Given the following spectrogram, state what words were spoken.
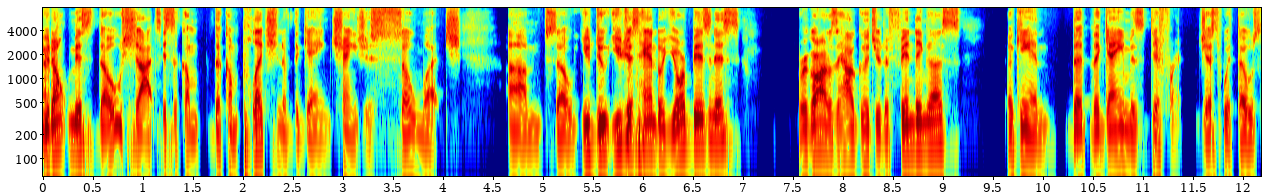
you don't miss those shots. It's a com- the complexion of the game changes so much. Um, so you do you just handle your business, regardless of how good you're defending us. Again, the the game is different just with those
